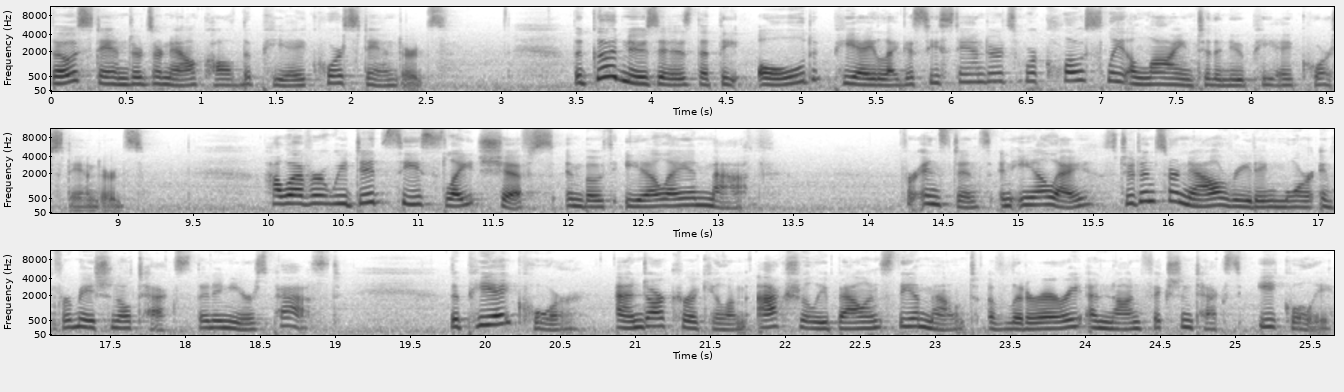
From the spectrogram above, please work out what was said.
Those standards are now called the PA Core Standards. The good news is that the old PA legacy standards were closely aligned to the new PA core standards. However, we did see slight shifts in both ELA and math. For instance, in ELA, students are now reading more informational text than in years past. The PA core and our curriculum actually balance the amount of literary and nonfiction text equally.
